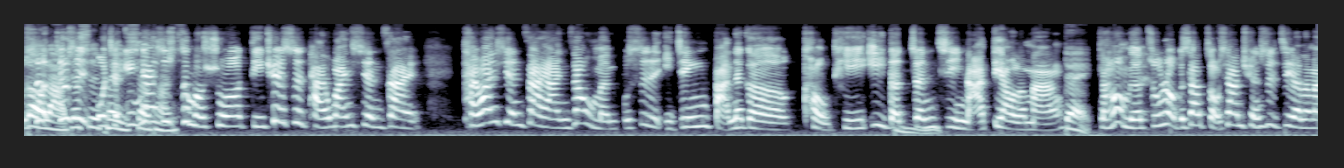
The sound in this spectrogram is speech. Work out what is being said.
购啦，就是我应该是这么说，的确是台湾现在，台湾现在啊，你知道我们不是已经把那个口蹄疫的针剂拿掉了吗？嗯，对，然后我们的猪肉不是要走向全世界了吗？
